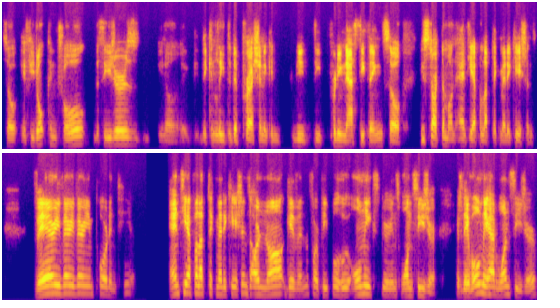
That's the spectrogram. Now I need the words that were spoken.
So if you don't control the seizures you know it, can lead to depression it can be, pretty nasty things. So you start them on anti-epileptic medications. Very very very important here anti-epileptic medications are not given for people who only experience one seizure if they've only had one seizure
